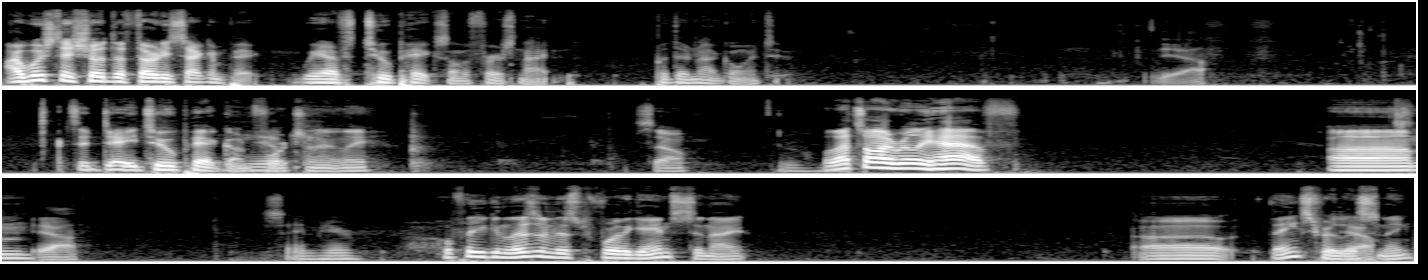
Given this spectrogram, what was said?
I wish they showed the 32nd pick. We have two picks on the first night, but they're not going to. Yeah, It's a day two pick, Yep. unfortunately. So, well, that's all I really have. Um, yeah. Same here. Hopefully you can listen to this before the games tonight. Uh, thanks for Yeah. listening.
